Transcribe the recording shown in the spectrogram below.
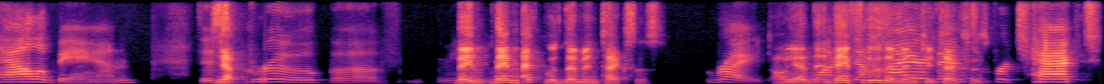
Taliban, this yep. group of. They know, they met with them in Texas. Right. Oh yeah, they, they flew them into them Texas to protect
